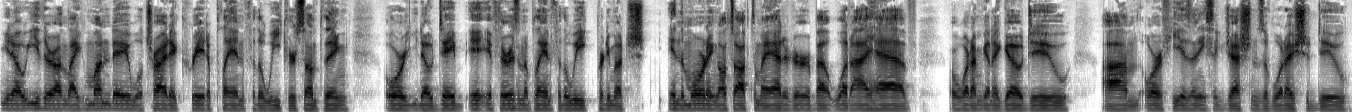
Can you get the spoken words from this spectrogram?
you know, either on like Monday, we'll try to create a plan for the week or something, or you know, day if there isn't a plan for the week, pretty much in the morning, I'll talk to my editor about what I have or what I'm going to go do um, or if he has any suggestions of what I should do.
